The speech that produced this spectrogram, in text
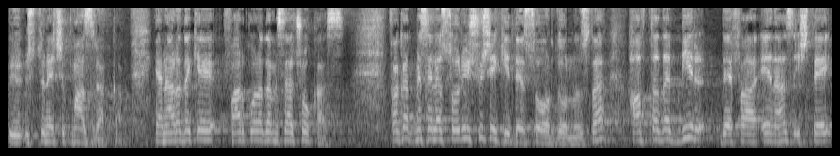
üstüne çıkmaz rakam. Yani aradaki fark orada mesela çok az. Fakat mesela soruyu şu şekilde sorduğunuzda haftada bir defa en az işte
